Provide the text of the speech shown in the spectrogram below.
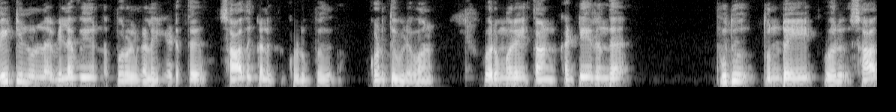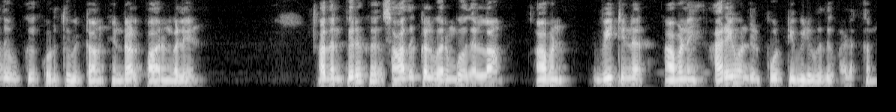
வீட்டில் உள்ள விலவுயர்ந்த பொருள்களை எடுத்து சாதுக்களுக்கு கொடுப்பது கொடுத்து விடுவான். ஒருமுறை தான் கட்டியிருந்த புது துண்டையை ஒரு சாதுவுக்கு கொடுத்து விட்டான் என்றால் பாருங்களேன். அதன் பிறகு சாதுக்கள் வரும்போதெல்லாம் அவன் வீட்டினர் அவனை அறை ஒன்றில் பூட்டி விடுவது வழக்கம்.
